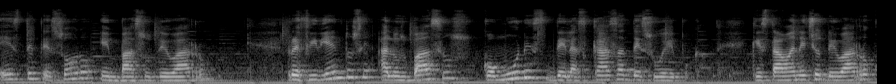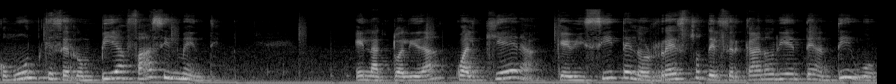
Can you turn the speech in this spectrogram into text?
este tesoro en vasos de barro, refiriéndose a los vasos comunes de las casas de su época, que estaban hechos de barro común que se rompía fácilmente. En la actualidad, cualquiera que visite los restos del cercano Oriente Antiguo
